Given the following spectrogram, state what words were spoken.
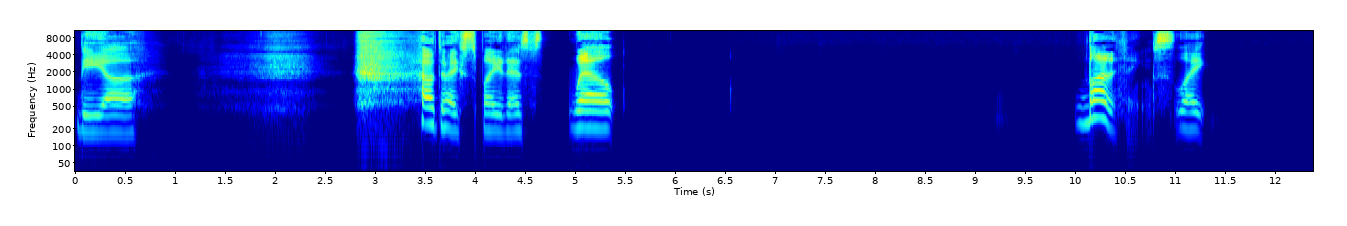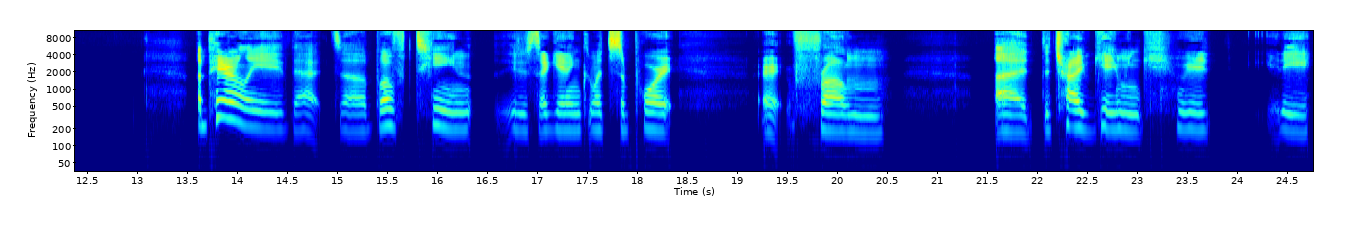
the uh how do I explain this? Well, lot of things. Like, apparently, that uh, both teams are getting much support uh, from uh, the Tribe Gaming community.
